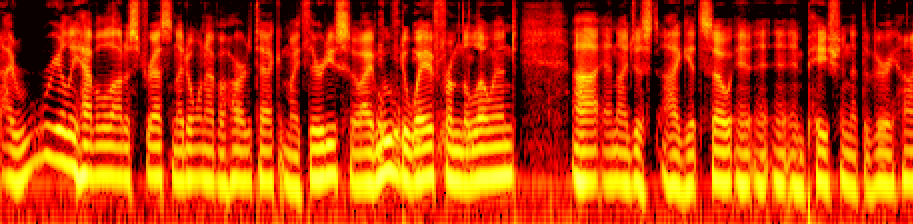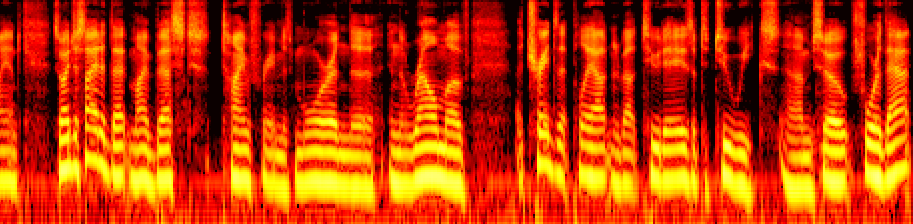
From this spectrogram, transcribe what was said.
I really have a lot of stress and I don't want to have a heart attack in my 30s, so I moved away from the low end, uh, and I just I get so impatient at the very high end. So I decided that my best time frame is more in the in the realm of uh, trades that play out in about two days up to two weeks. Um, so for that,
